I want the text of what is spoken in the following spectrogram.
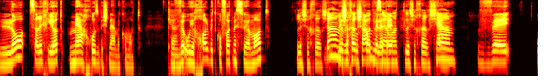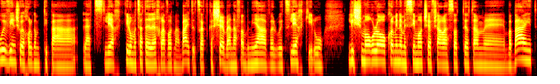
לא צריך להיות 100% בשני המקומות. כן. והוא יכול בתקופות מסוימות, לשחרר שם, לשחרר שם ולתת- מסוימות לשחרר כן. שם. והוא הבין שהוא יכול גם טיפה להצליח, כאילו מצא את הדרך לעבוד מהבית, זה קצת קשה בענף הבנייה, אבל הוא הצליח כאילו לשמור לו כל מיני משימות שאפשר לעשות אותם אה, בבית,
